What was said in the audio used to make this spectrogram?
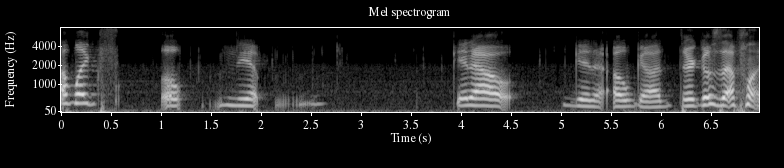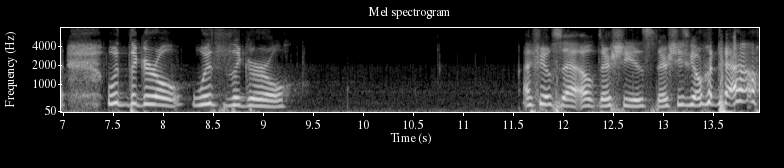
I'm like, oh, yep. Get out. Get out. Oh god. There goes that plane. With the girl. With the girl. I feel sad. Oh, there she is. There she's going down.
